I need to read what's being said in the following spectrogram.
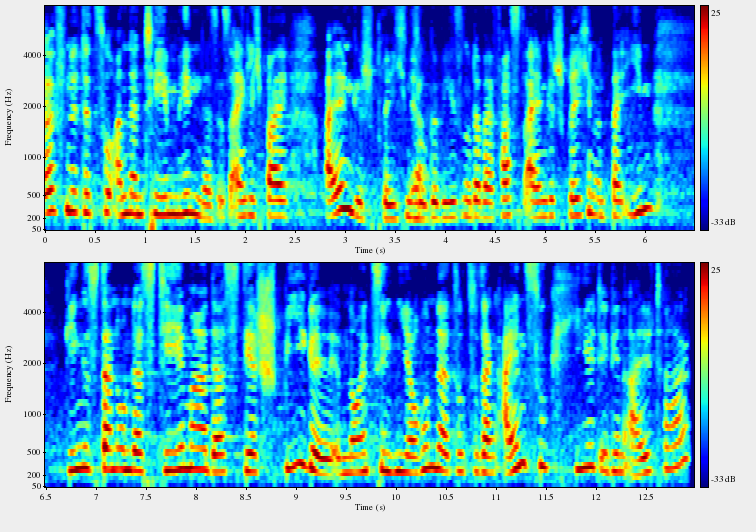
öffnete zu anderen Themen hin. Das ist eigentlich bei allen Gesprächen ja. so gewesen oder bei fast allen Gesprächen. Und bei ihm ging es dann um das Thema, dass der Spiegel im 19. Jahrhundert sozusagen Einzug hielt in den Alltag.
